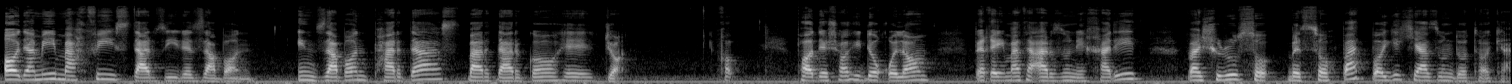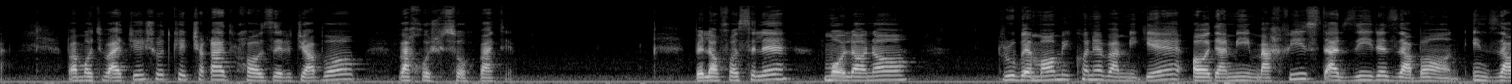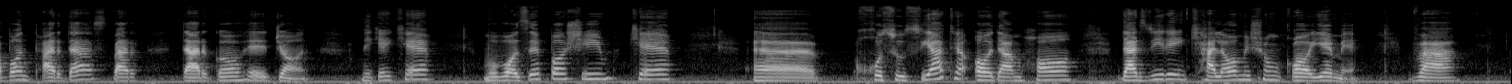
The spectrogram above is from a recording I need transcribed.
آدمی مخفی است در زیر زبان این زبان پرده است بر درگاه جان. خب پادشاهی دو غلام به قیمت ارزونی خرید و شروع به صحبت با یکی از اون دوتا کرد و متوجه شد که چقدر حاضر جواب و خوش صحبته. بلافاصله مولانا رو به ما می‌کنه و میگه آدمی مخفی است در زیر زبان. این زبان پرده است بر درگاه جان. میگه که مواظب باشیم که خصوصیت آدم ها در زیر این کلامشون قایمه و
